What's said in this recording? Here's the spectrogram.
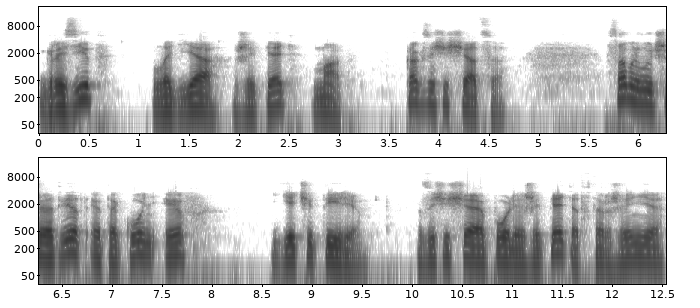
Грозит ладья G5 мат. Как защищаться? Самый лучший ответ это конь F Е4, защищая поле G5 от вторжения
